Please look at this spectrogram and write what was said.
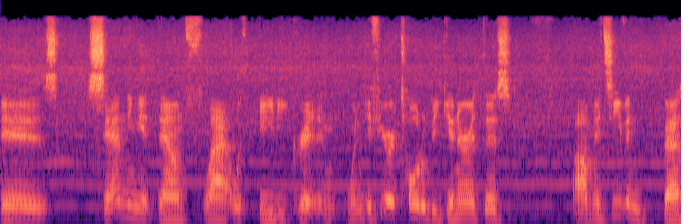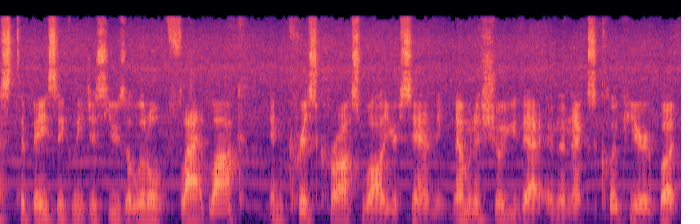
is sanding it down flat with 80 grit. And when if you're a total beginner at this, um, it's even best to basically just use a little flat block and crisscross while you're sanding. And I'm going to show you that in the next clip here, but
